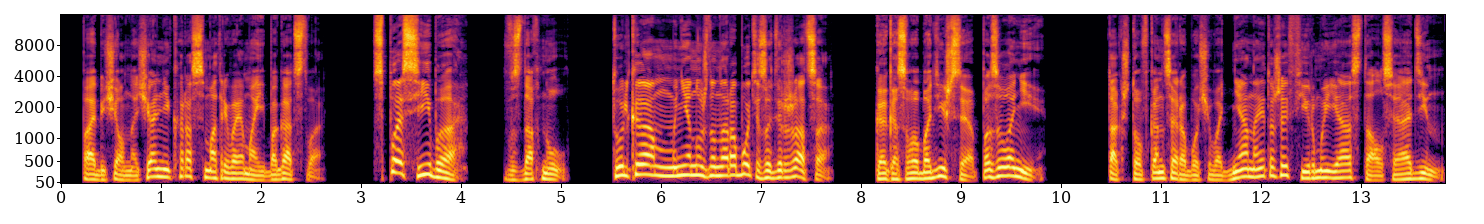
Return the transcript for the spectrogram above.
— пообещал начальник, рассматривая мои богатства. «Спасибо», — вздохнул. «Только мне нужно на работе задержаться». «Как освободишься, позвони». Так что в конце рабочего дня на этой же фирмы я остался один.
